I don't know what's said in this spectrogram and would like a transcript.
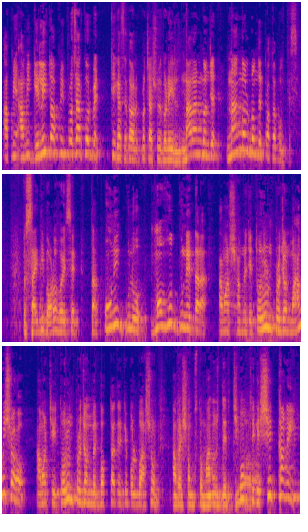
আপনি, আমি গেলেই তো আপনি প্রচার করবেন। ঠিক আছে, তাহলে প্রচার শুরু করে নারায়ণগঞ্জের নাঙ্গলবন্দের কথা বলতেছি। তো সাইদি বড় হয়েছেন, তার অনেকগুলো মহৎ গুণের দ্বারা আমার সামনে যে তরুণ প্রজন্ম, আমি সহ আমার সেই তরুণ প্রজন্মের বক্তাদেরকে বলব, আসুন, আমরা সমস্ত মানুষদের জীবন থেকে শিক্ষা নেই।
